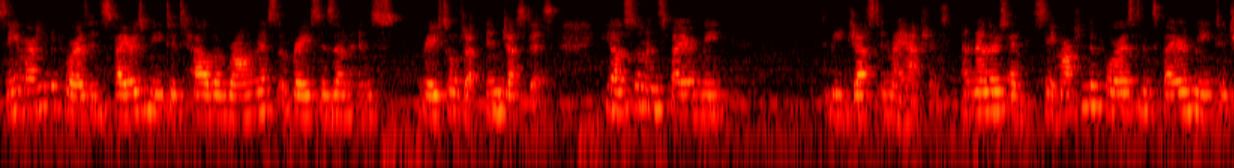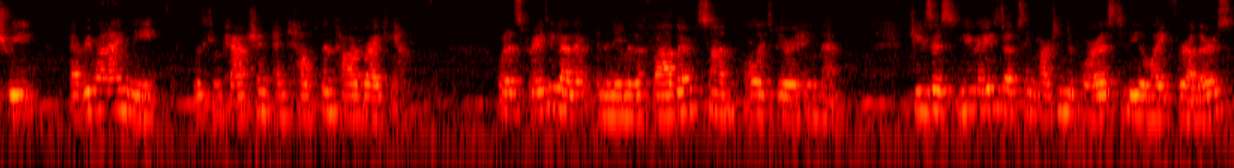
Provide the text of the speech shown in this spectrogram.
St. Martin de Porres inspires me to tell the wrongness of racism and racial injustice. He also inspired me to be just in my actions. Another said, St. Martin de Porres has inspired me to treat everyone I meet with compassion and help them however I can. Let us pray together in the name of the Father, Son, Holy Spirit, Amen. Jesus, you raised up St. Martin de Porres to be a light for others.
